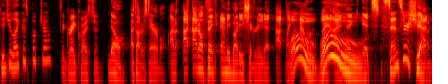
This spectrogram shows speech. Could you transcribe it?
Did you like this book, Joe? It's a great question. No, I thought it was terrible. I don't, I, I don't think anybody should read it. Uh, like, whoa, ever. whoa! I, I think it's censorship. yeah.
